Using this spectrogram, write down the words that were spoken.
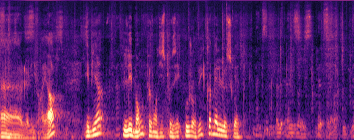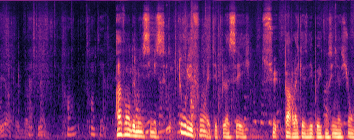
euh, le livret A, eh bien, les banques peuvent en disposer aujourd'hui comme elles le souhaitent. 25, 26, 27, 29, 30, 31. Avant 2006, tous les fonds étaient placés par la Caisse des dépôts et consignations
